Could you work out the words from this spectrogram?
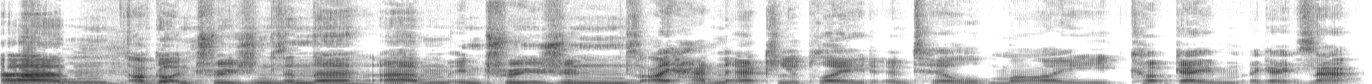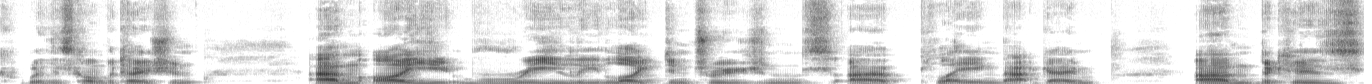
Um, I've got intrusions in there. Um, intrusions I hadn't actually played until my cut game against Zach with his convocation. Um, I really liked intrusions uh, playing that game um, because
